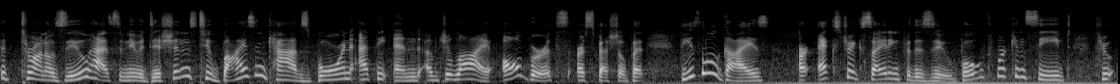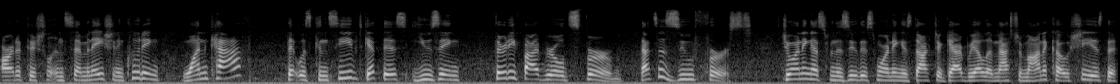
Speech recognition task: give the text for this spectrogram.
The Toronto Zoo has some new additions to bison calves born at the end of July. All births are special, but these little guys are extra exciting for the zoo. Both were conceived through artificial insemination, including one calf that was conceived, get this, using 35-year-old sperm. That's a zoo first. Joining us from the zoo this morning is Dr. Gabriela Mastromonaco. She is the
